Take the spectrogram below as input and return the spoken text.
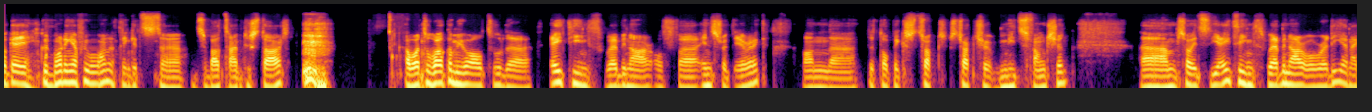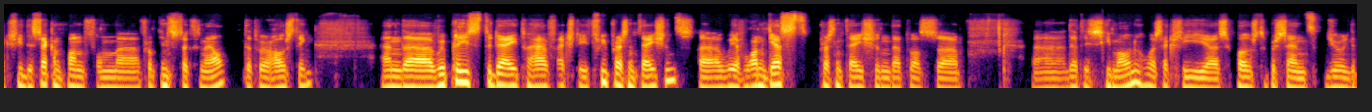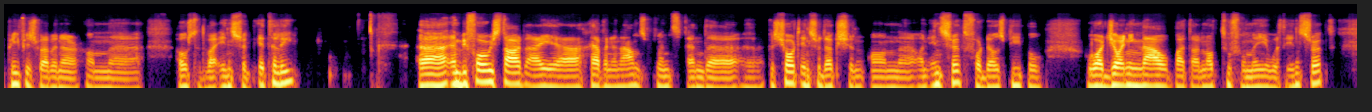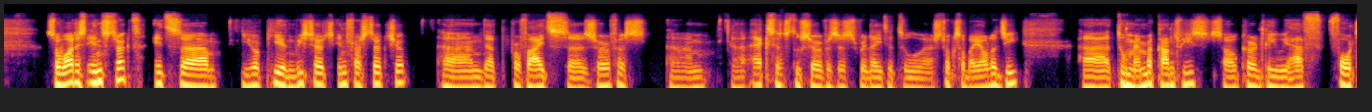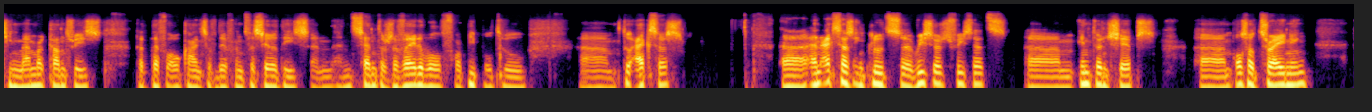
Okay, good morning, everyone. I think it's uh, it's about time to start. I want to welcome you all to the 18th webinar of uh, Instruct ERIC on uh, the topic stru structure meets function. Um, so it's the 18th webinar already, and actually the second one from uh, from InstructNL that we're hosting. And uh, we're pleased today to have actually three presentations. Uh, we have one guest presentation that was uh, uh, that is Simone, who was actually uh, supposed to present during the previous webinar on uh, hosted by Instruct Italy. Uh, and before we start, I uh, have an announcement and uh, a short introduction on, on Instruct for those people who are joining now but are not too familiar with Instruct. So what is Instruct? It's um, European research infrastructure um, that provides service um, access to services related to structural biology uh, to member countries. So currently we have 14 member countries that have all kinds of different facilities and, and centers available for people to, um, to access. Uh, and access includes uh, research visits, um, internships, um, also training.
